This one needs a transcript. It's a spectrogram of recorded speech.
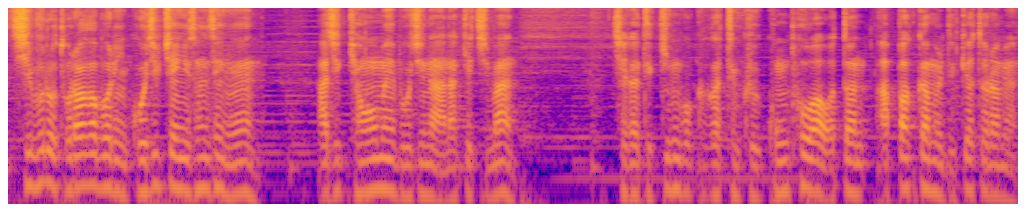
집으로 돌아가 버린 고집쟁이 선생은 아직 경험해 보지는 않았겠지만 제가 느낀 것과 같은 그 공포와 어떤 압박감을 느꼈더라면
